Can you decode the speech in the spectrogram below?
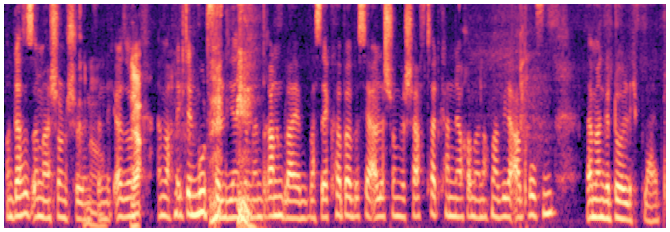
Und das ist immer schon schön, genau. finde ich. Also ja. einfach nicht den Mut verlieren, sondern dranbleiben. Was der Körper bisher alles schon geschafft hat, kann er auch immer noch mal wieder abrufen, wenn man geduldig bleibt.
